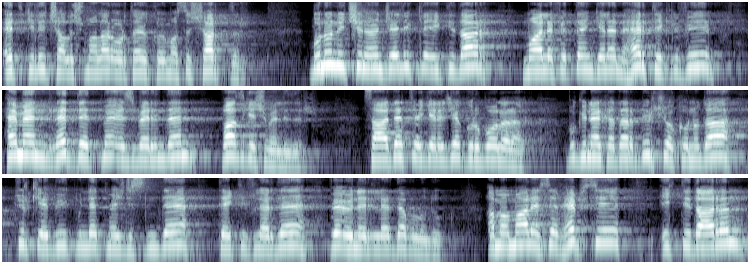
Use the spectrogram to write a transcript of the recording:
etkili çalışmalar ortaya koyması şarttır. Bunun için öncelikle iktidar muhalefetten gelen her teklifi hemen reddetme ezberinden vazgeçmelidir. Saadet ve Gelecek grubu olarak bugüne kadar birçok konuda Türkiye Büyük Millet Meclisi'nde tekliflerde ve önerilerde bulunduk. Ama maalesef hepsi iktidarın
